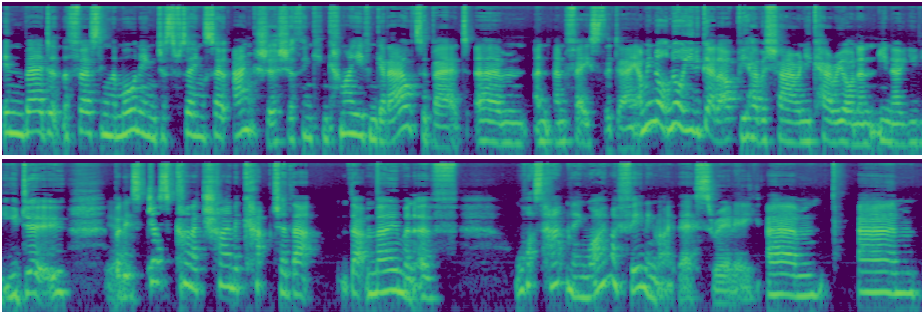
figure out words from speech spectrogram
in bed at the first thing in the morning just saying so anxious you're thinking can i even get out of bed um, and, and face the day? I mean no no you get up you have a shower and you carry on and you know you, you do yeah. but it's just kind of trying to capture that that moment of what's happening? Why am i feeling like this really? Um, um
